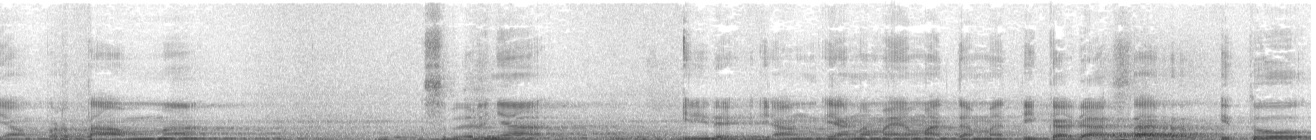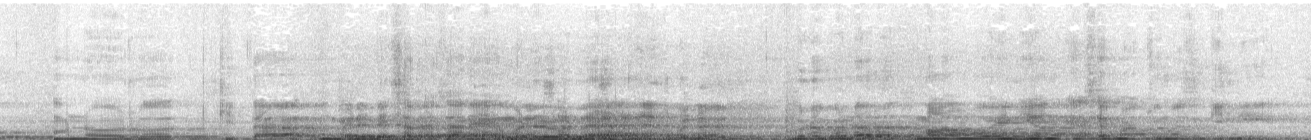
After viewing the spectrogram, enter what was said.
yang pertama sebenarnya ini deh yang yang namanya matematika dasar itu menurut kita nggak ada dasar-dasarnya benar-benar benar-benar ngelampain yang SMA cuma segini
